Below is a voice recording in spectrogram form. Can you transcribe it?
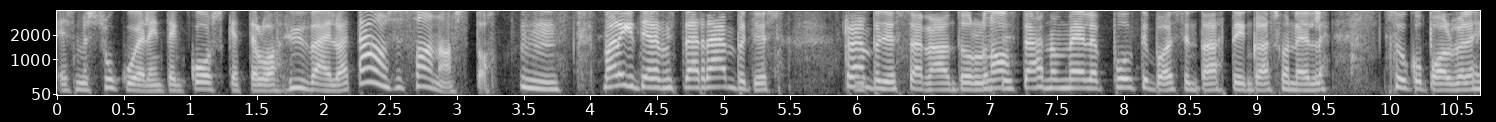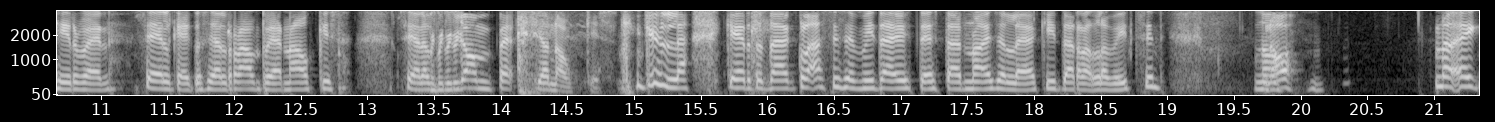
esimerkiksi sukuelinten koskettelua, hyväilyä. Tämä on se sanasto. Mm. Mä ainakin tiedän, mistä tämä rämpytys, rämpytyssana on tullut. No. Siis tämähän on meille Pulttiboissin tahtiin kasvaneelle sukupolvelle hirveän selkeä, kun siellä Rampe ja Naukkis siellä Jampe ja naukkis. kyllä kertotaan klassisen mitä yhteistä on naisella ja kitaralla vitsin. No, No, No ei,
